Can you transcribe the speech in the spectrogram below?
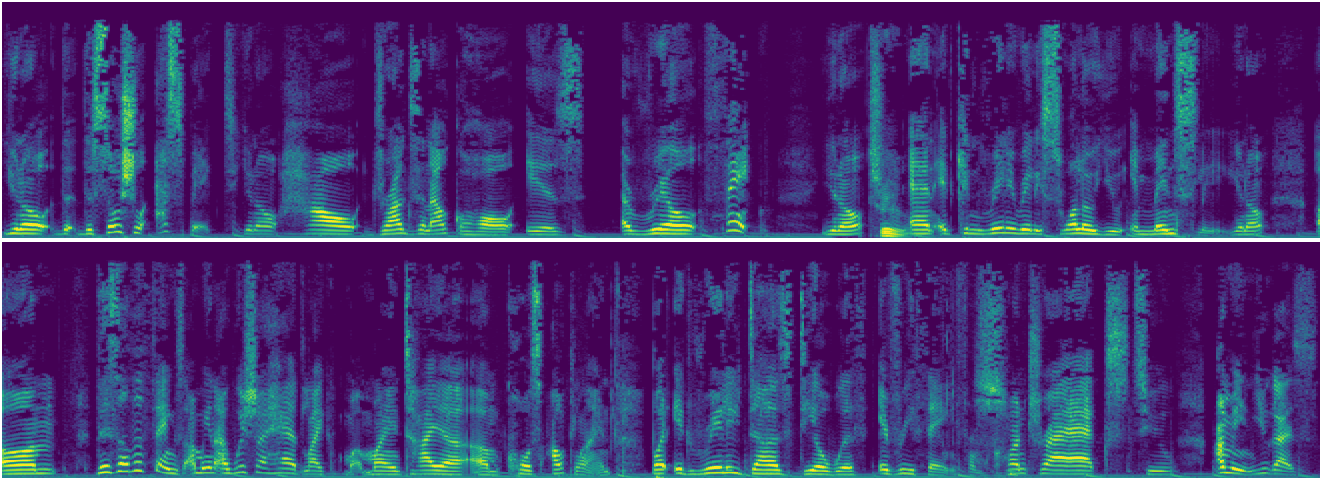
you know the, the social aspect you know how drugs and alcohol is a real thing you know? True. and it can really really swallow you immensely you know? Um there's other things. I mean i wish i had like my, my entire um, course outline but it really does deal with everything from contracts to i mean you guys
